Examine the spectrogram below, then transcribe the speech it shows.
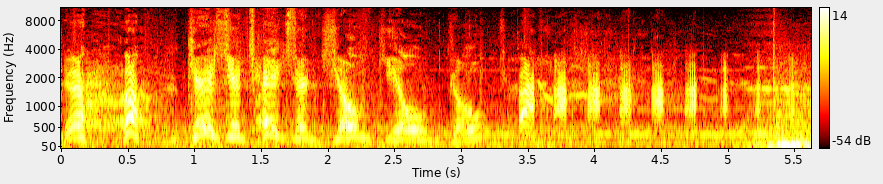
Case you takes a joke, you old goat.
